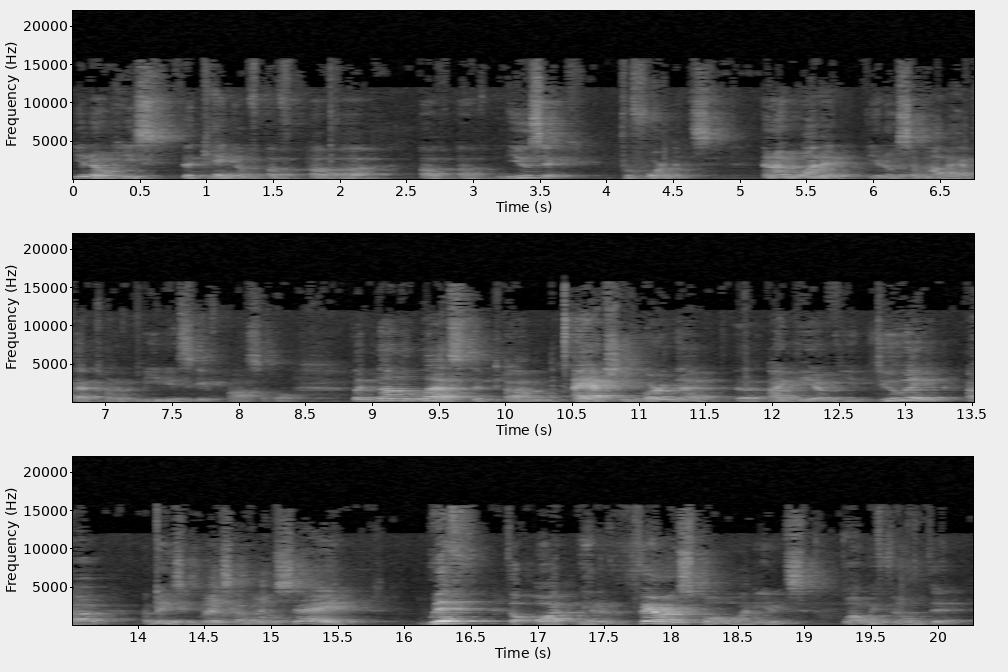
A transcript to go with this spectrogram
you know he's the king of of, of, uh, of, of music performance, and I wanted you know somehow to have that kind of immediacy if possible. But nonetheless, the, um, I actually learned that uh, idea of doing uh, Amazing Grace. I will say, with the we had a very small audience while we filmed it,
